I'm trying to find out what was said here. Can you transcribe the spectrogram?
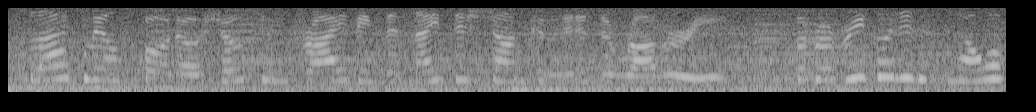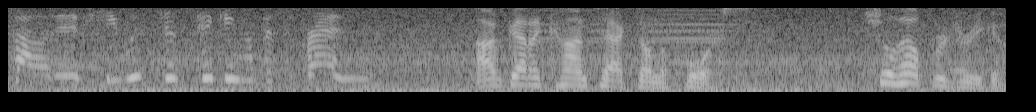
That blackmail photo shows him driving the night Deshawn committed the robbery. But Rodrigo didn't know about it. He was just picking up his friend. I've got a contact on the force. She'll help Rodrigo,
